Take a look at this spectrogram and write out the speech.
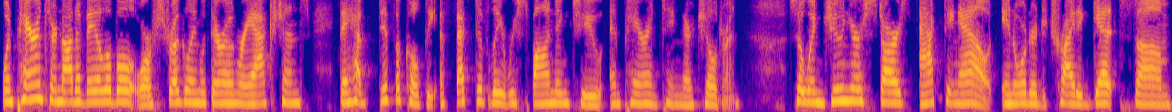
When parents are not available or struggling with their own reactions they have difficulty effectively responding to and parenting their children. So when junior starts acting out in order to try to get some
